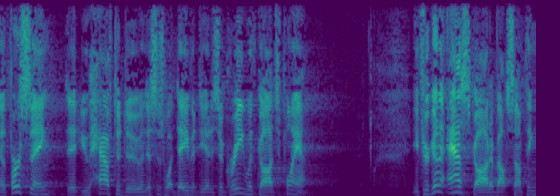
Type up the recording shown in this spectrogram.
Now, the first thing that you have to do, and this is what David did, is agree with God's plan. If you're going to ask God about something,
